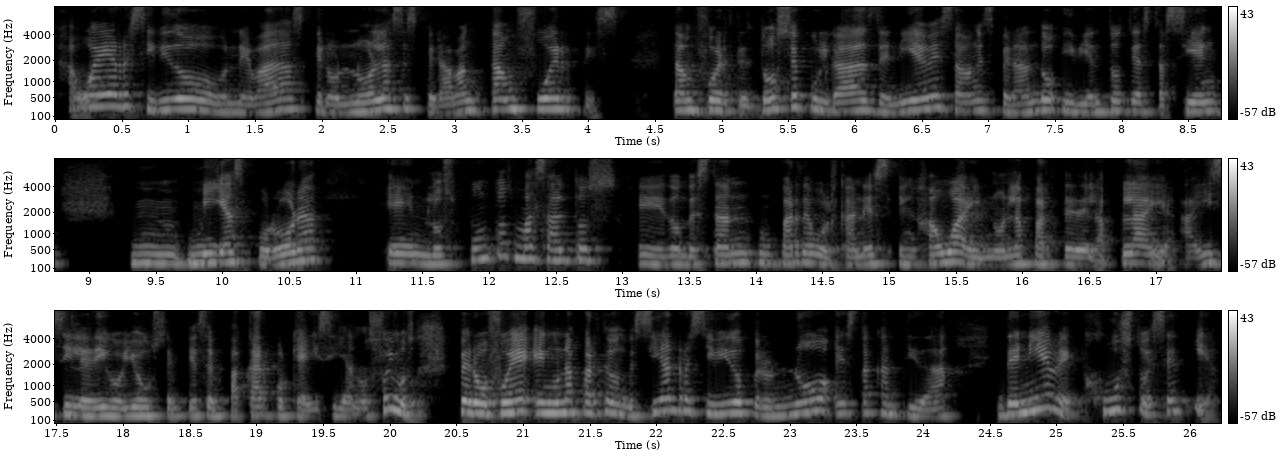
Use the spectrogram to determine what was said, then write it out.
Hawái ha recibido nevadas, pero no las esperaban tan fuertes, tan fuertes. 12 pulgadas de nieve estaban esperando y vientos de hasta 100 mm, millas por hora en los puntos más altos eh, donde están un par de volcanes en Hawái, no en la parte de la playa. Ahí sí le digo yo, usted empieza a empacar porque ahí sí ya nos fuimos, pero fue en una parte donde sí han recibido, pero no esta cantidad de nieve, justo ese día.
